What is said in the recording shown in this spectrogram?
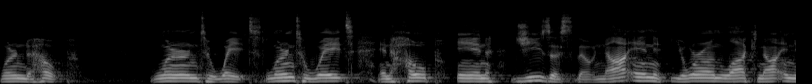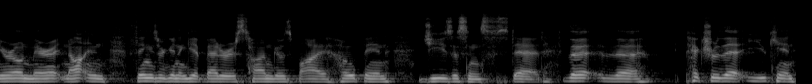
learn to hope. Learn to wait. Learn to wait and hope in Jesus, though, not in your own luck, not in your own merit, not in things are going to get better as time goes by. Hope in Jesus instead. The, the picture that you can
